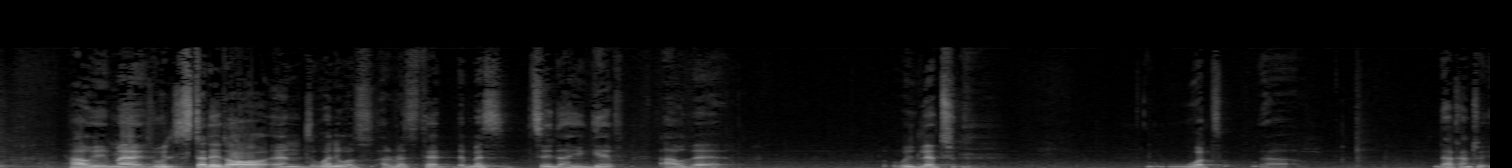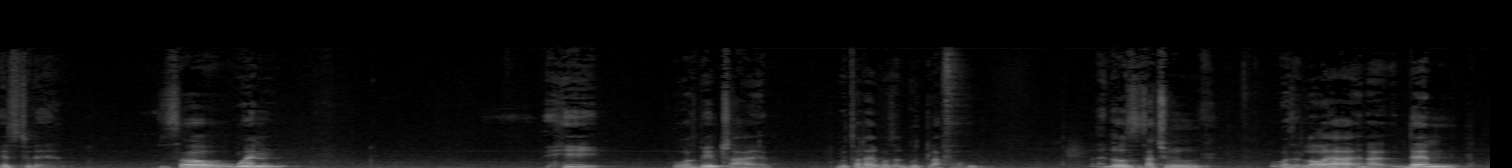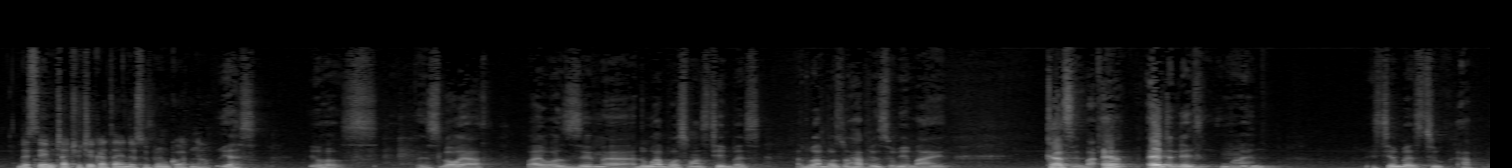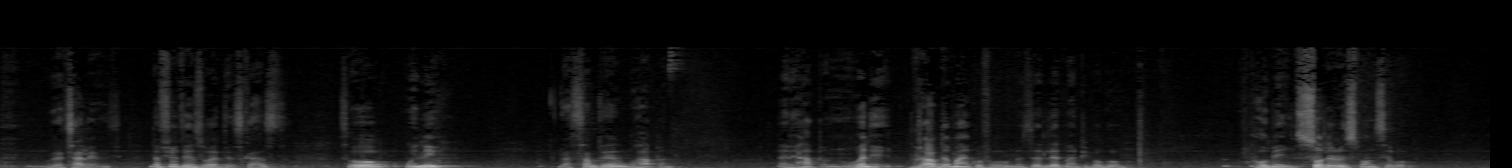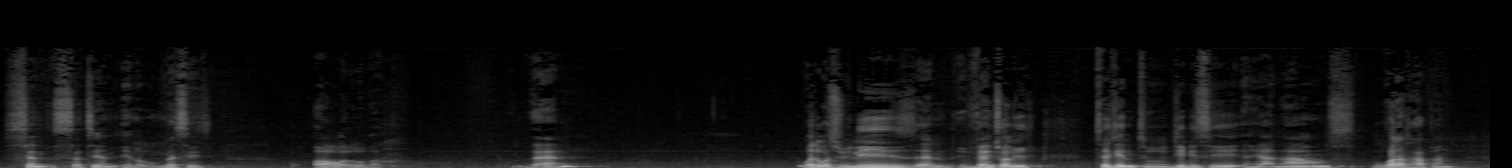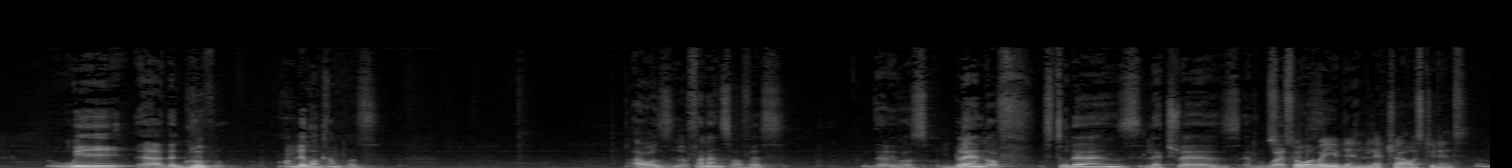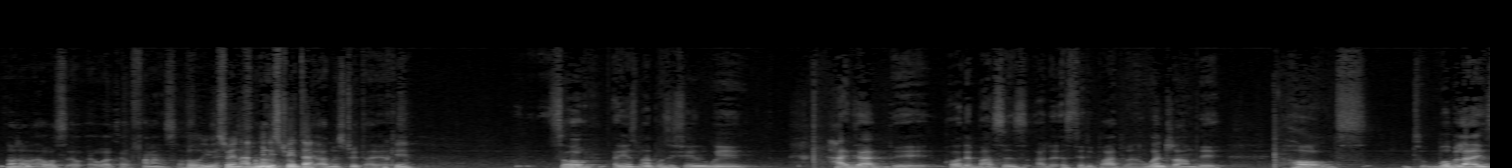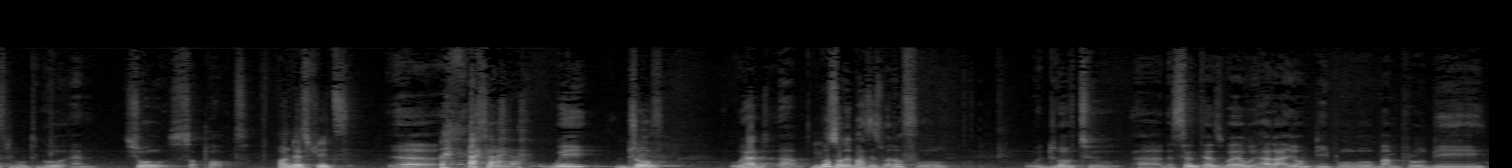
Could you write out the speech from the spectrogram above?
how he emerged, we studied all, and when he was arrested, the message that he gave out there which led to what uh, that country is today. So when he was being tried, we thought that it was a good platform. And those Tsatsu was a lawyer, and I, then the same Tsatsu Tsikata in the Supreme Court now. Yes, he was his lawyer. I was in uh, Adumua-Bossman's chambers. Adumawa Bosman happens to be my cousin, but elderly man. His chambers took up the challenge. A few things were discussed. So we knew that something would happen. And it happened. When he grabbed the microphone, he said, Let my people go. Hold me solely responsible. Send certain, you know, message all over. Then, when it was released and eventually taken to GBC, he announced what had happened. We, uh, the group on Legon campus, I was the finance office. There was a blend of students, lecturers, and So, workers. so what were you then, lecturer or student? No, no, I was a, a worker, finance office. Oh, you, so an administrator. office, Administrator, yes. Okay. So I used my position. We hijacked the, all the buses at the estate department, went around the halls to mobilize people to go and show support. On the streets. Uh, so we drove. We had uh, most of the buses were not full. We drove to uh, the centers where we had our young people, Mamprobi,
